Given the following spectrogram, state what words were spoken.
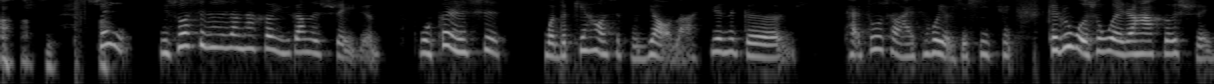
是。所以你说是不是让他喝鱼缸的水的？我个人是我的偏好是不要啦，因为那个太多少还是会有一些细菌。可如果说为了让他喝水，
